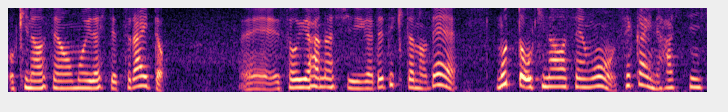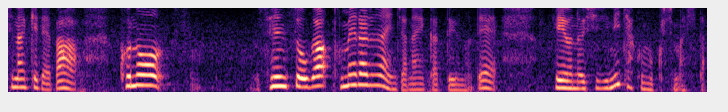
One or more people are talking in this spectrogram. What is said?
沖縄戦を思い出して辛いと、えー、そういう話が出てきたのでもっと沖縄戦を世界に発信しなければこの戦争が止められないんじゃないかというので平和の礎に着目しました。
